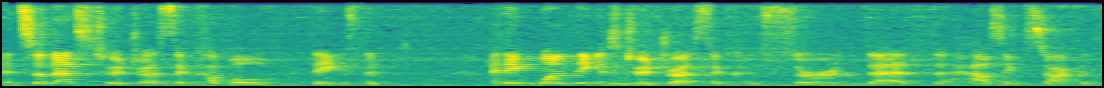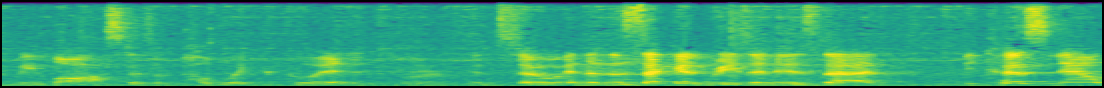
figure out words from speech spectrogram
And so that's to address a couple things. The, I think one thing is to address the concern that the housing stock is being lost as a public good. And so, and then the second reason is that because now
